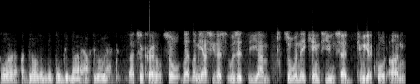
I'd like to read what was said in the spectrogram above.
for a building that they did not have to erect. That's incredible. So let let me ask you this: Was it the um? So when they came to you and said, "Can we get a quote on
